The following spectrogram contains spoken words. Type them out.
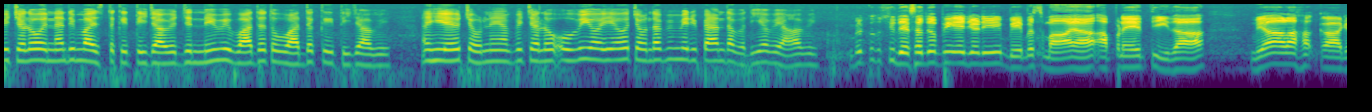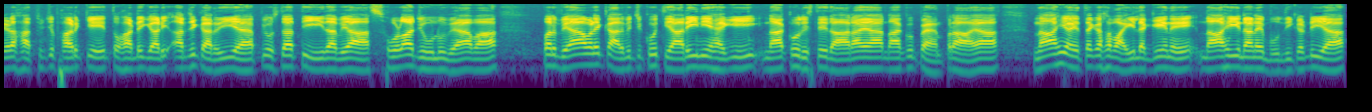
ਵੀ ਚਲੋ ਇਹਨਾਂ ਦੀ ਮਦਦ ਕੀਤੀ ਜਾਵੇ, ਜਿੰਨੀ ਵੀ ਵੱਧ ਤੋਂ ਵੱਧ ਕੀਤੀ ਜਾਵੇ। ਅਸੀਂ ਇਹ ਚਾਹੁੰਦੇ ਆ ਵੀ ਚਲੋ ਉਹ ਵੀ ਹੋਏ ਉਹ ਚਾਹੁੰਦਾ ਵੀ ਮੇਰੀ ਭੈਣ ਦਾ ਵਧੀਆ ਵਿਆਹ ਹੋਵੇ। ਬਿਲਕੁਲ, ਤੁਸੀਂ ਦੇਖ ਸਕਦੇ ਹੋ ਵੀ ਇਹ ਜਿਹੜੀ ਬੇਬਸ ਮਾਂ ਆ, ਆਪਣੇ ਧੀ ਦਾ ਵਿਆਹ ਵਾਲਾ ਹ- ਜਿਹੜਾ ਹੱਥ ਵਿੱਚ ਫੜ ਕੇ ਤੁਹਾਡੀ ਗਾੜੀ ਅਰਜ਼ ਕਰ ਰਹੀ ਹੈ ਵੀ ਉਸ ਦਾ ਧੀ ਦਾ ਵਿਆਹ 16 ਜੂਨ ਨੂੰ ਵਿਆਹ ਵਾ। ਪਰ ਵਿਆਹ ਵਾਲੇ ਘਰ ਵਿੱਚ ਕੋਈ ਤਿਆਰੀ ਨਹੀਂ ਹੈਗੀ, ਨਾ ਕੋਈ ਰਿਸ਼ਤੇਦਾਰ ਆਇਆ, ਨਾ ਕੋਈ ਭੈਣ ਭਰਾ ਆਇਆ, ਨਾ ਹੀ ਅਜੇ ਤੱਕ ਹਲਵਾਈ ਲੱਗੇ ਨੇ, ਨਾ ਹੀ ਇਹਨਾਂ ਨੇ ਬੂੰਦੀ ਕੱਢੀ ਆ।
